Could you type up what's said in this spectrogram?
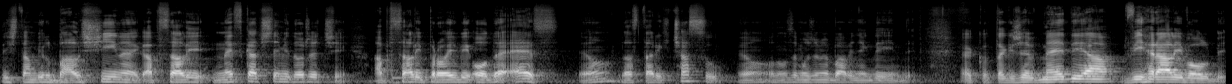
když tam byl Balšínek a psali, neskačte mi do řeči, a psali projevy ODS, jo, za starých časů, jo, o tom se můžeme bavit někdy jindy. Jako, takže média vyhráli volby.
